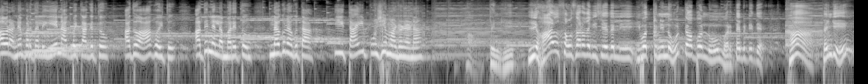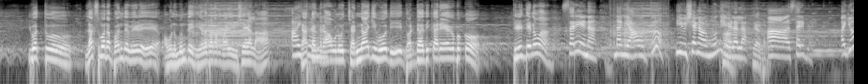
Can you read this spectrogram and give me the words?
ಅವರ ಹಣೆ ಬರದಲ್ಲಿ ಏನಾಗಬೇಕಾಗಿತ್ತು ಅದು ಆಗೋಯ್ತು. ಅದನ್ನೆಲ್ಲ ಮರೆತು ನಗು ನಗುತ್ತಾ ಈ ತಾಯಿ ಪೂಜೆ ಮಾಡೋಣ ಹಾ, ತಂಗಿ ಈ ಹಾಳು ಸಂಸಾರದ ವಿಷಯದಲ್ಲಿ ಇವತ್ತು ನಿನ್ನ ಹುಟ್ಟುಹಬ್ಬವನ್ನು ಮರೆತೇ ಬಿಟ್ಟಿದ್ದೆ. ಹಾ ತಂಗಿ ಇವತ್ತು ಲಕ್ಷ್ಮಣ ಬಂದ ವೇಳೆ ಅವನ ಮುಂದೆ ಹೇಳಬೇಡಮ್ಮ ಈ ವಿಷಯ ಅಲ್ಲ ಆಯ್ತು ಯಾಕಂದ್ರೆ ಅವನು ಚೆನ್ನಾಗಿ ಓದಿ ದೊಡ್ಡ ಅಧಿಕಾರಿ ಆಗಬೇಕು. ತಿಳಿದೇನವ ಸರಿ ಅಣ್ಣ ನಾನು ಯಾವತ್ತು ಈ ವಿಷಯ ಅವನ ಮುಂದೆ ಹೇಳಲ್ಲ. ಹೇಳಲ್ಲ. ಆ ಸರಿ ಬಿಡು. ಅಯ್ಯೋ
